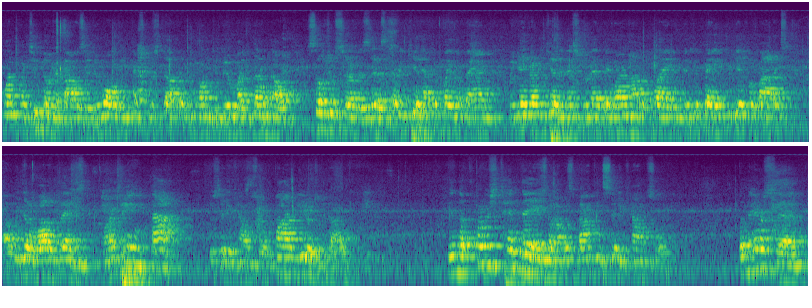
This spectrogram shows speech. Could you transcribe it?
one point two million dollars to do all the extra stuff that we wanted to do, like mental health, social services, every kid had to play the band. We gave every kid an instrument, they learned how to play, we did debate, we did robotics, uh, we did a lot of things. When I came back to city council five years ago, in the first 10 days that I was back in city council, the mayor said,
